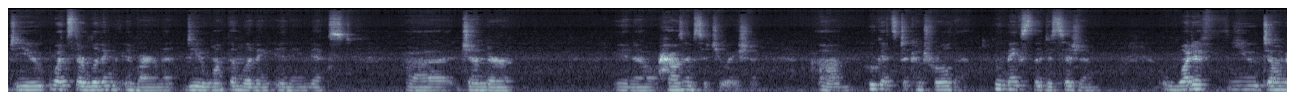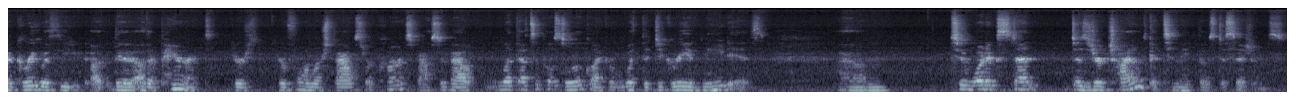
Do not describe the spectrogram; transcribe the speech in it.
do you what's their living environment? Do you want them living in a mixed uh, gender you know, housing situation. Um, who gets to control that? Who makes the decision? What if you don't agree with the, uh, the other parent, your, your former spouse or current spouse, about what that's supposed to look like or what the degree of need is? Um, to what extent does your child get to make those decisions?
